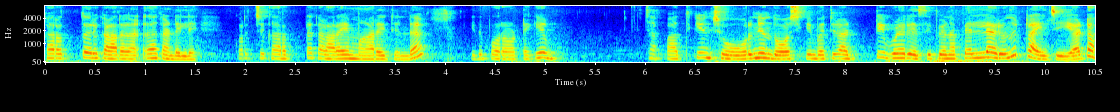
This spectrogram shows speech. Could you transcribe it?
കറുത്തൊരു കളർ അതാ കണ്ടില്ലേ? കുറച്ച് കറുത്ത കളറായി മാറിയിട്ടുണ്ട്. ഇത് പൊറോട്ടയ്ക്ക് ചപ്പാത്തിക്കും ചോറിനും ദോശയ്ക്കും പറ്റിയൊരു അടിപൊളി റെസിപ്പിയാണ് അപ്പോൾ എല്ലാവരും ഒന്ന് ട്രൈ ചെയ്യാം കേട്ടോ.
